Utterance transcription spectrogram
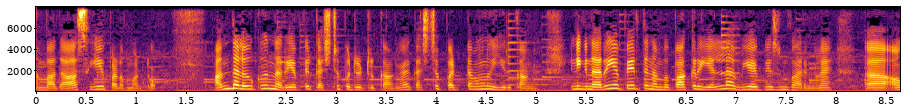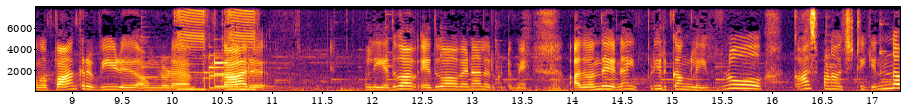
நம்ம அதை ஆசையே பட மாட்டோம். அந்த அளவுக்கு நிறைய பேர் கஷ்டப்பட்டுட்டு இருக்காங்க. கஷ்டப்பட்டவங்களும் இருக்காங்க. இன்றைக்கி நிறைய பேர்த்த நம்ம பார்க்குற எல்லா விஐபிஸும் பாருங்களேன். அவங்க பார்க்குற வீடு அவங்களோட காரு இல்லை எதுவாக எதுவாக வேணாலும் இருக்கட்டுமே. அது வந்து என்ன இப்படி இருக்காங்களே இவ்வளோ காசு பணம் வச்சுட்டு என்ன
